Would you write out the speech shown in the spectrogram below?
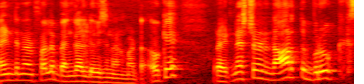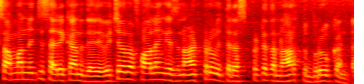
nineteen nought ఫైవ్లో బెంగాల్ డివిజన్ అనమాట ఓకే రైట్ నెక్స్ట్ నార్త్ బ్రూక్కి సంబంధించి సరికానిది which of the following is not true with respect the Northbrook అంట.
